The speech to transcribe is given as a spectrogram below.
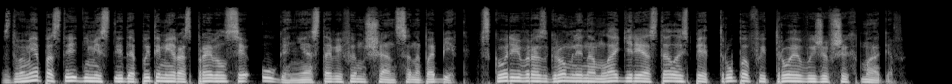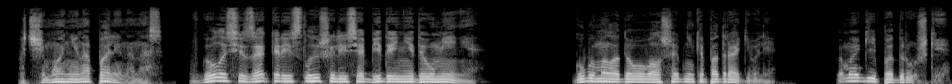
С двумя последними следопытами расправился Уга, не оставив им шанса на побег. Вскоре в разгромленном лагере осталось пять трупов и трое выживших магов. «Почему они напали на нас?» В голосе Закари слышались обиды и недоумения. Губы молодого волшебника подрагивали. «Помоги подружке».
